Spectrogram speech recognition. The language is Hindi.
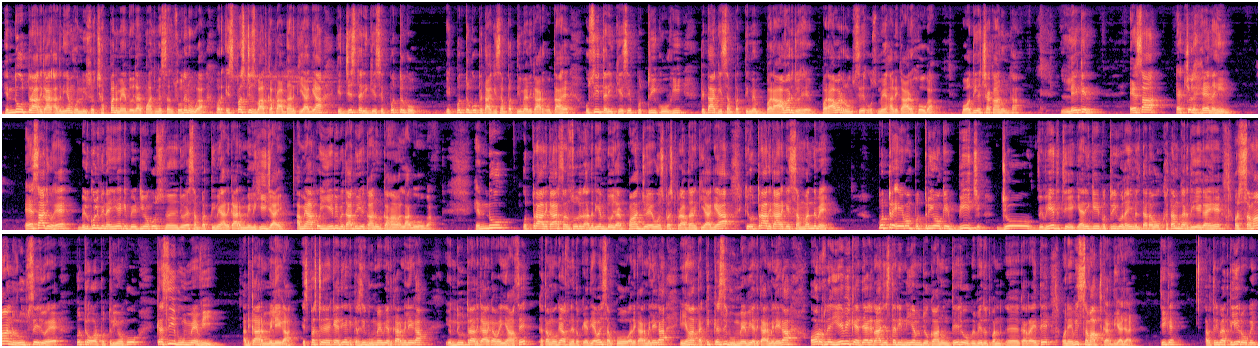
हिंदू उत्तराधिकार अधिनियम 1956 में 2005 में संशोधन हुआ और स्पष्ट इस बात का प्रावधान किया गया कि जिस तरीके से पुत्र को, एक पुत्र को पिता की संपत्ति में अधिकार होता है, उसी तरीके से पुत्री को भी पिता की संपत्ति में बराबर जो है, बराबर रूप से उसमें अधिकार होगा। बहुत ही अच्छा कानून था। लेकिन ऐसा एक्चुअल है नहीं ऐसा जो है, बिल्कुल भी नहीं है कि बेटियों को जो है, संपत्ति में अधिकार मिल ही जाए। अब मैं आपको ये भी बता दूँ, ये कानून कहाँ लागू होगा। हिंदू उत्तराधिकार संशोधन अधिनियम 2005 जो है, वो स्पष्ट प्रावधान किया गया कि उत्तराधिकार के संबंध में पुत्र एवं पुत्रियों के बीच जो विभेद थे, यानी कि पुत्री को नहीं मिलता था, वो ख़त्म कर दिए गए हैं और समान रूप से जो है, पुत्र और पुत्रियों को कृषि भूमि में भी अधिकार मिलेगा। स्पष्ट कह दिया कि कृषि भूमि में भी अधिकार मिलेगा। हिंदू उत्तराधिकार का वही यहाँ से खत्म हो गया, उसने तो कह दिया भाई सबको अधिकार मिलेगा। यहाँ तक कि कृषि भूमि में भी अधिकार मिलेगा। और उसने ये भी कह दिया कि राज्य स्तरीय नियम जो कानून थे, जो विभेद उत्पन्न कर रहे थे, उन्हें भी समाप्त कर दिया जाए। ठीक है? अब इतनी बात क्लियर हो गई।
